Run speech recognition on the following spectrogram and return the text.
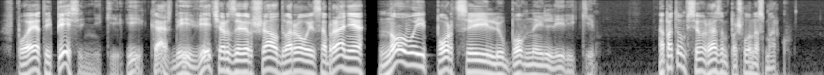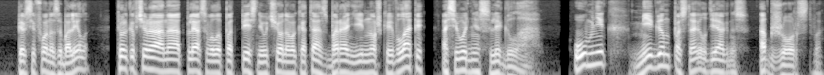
в поэты-песенники и каждый вечер завершал дворовые собрания новой порцией любовной лирики. А потом все разом пошло на смарку. Персифона заболела. Только вчера она отплясывала под песню ученого кота с бараньей ножкой в лапе, а сегодня слегла. Умник мигом поставил диагноз — обжорство.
